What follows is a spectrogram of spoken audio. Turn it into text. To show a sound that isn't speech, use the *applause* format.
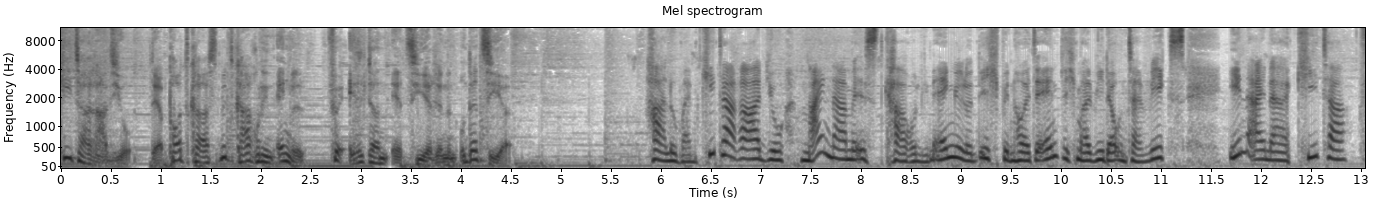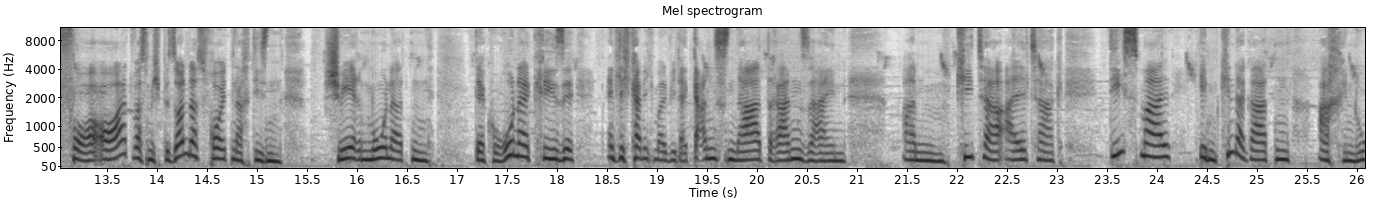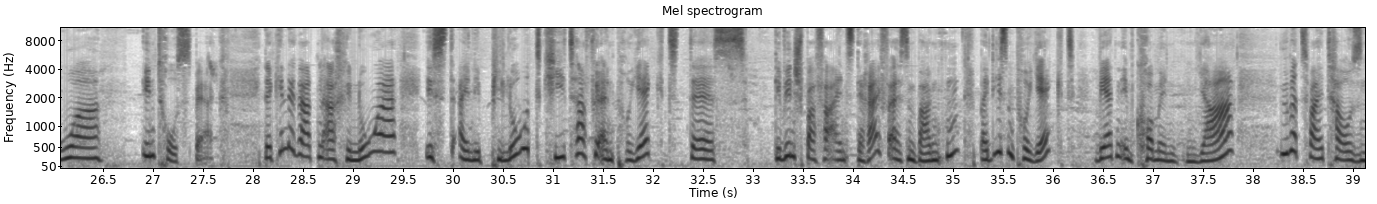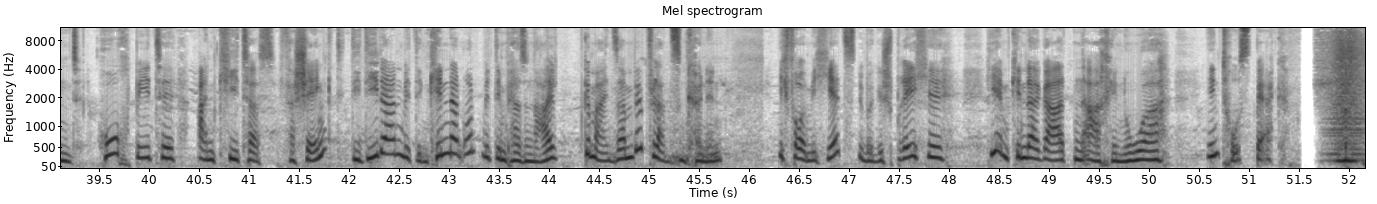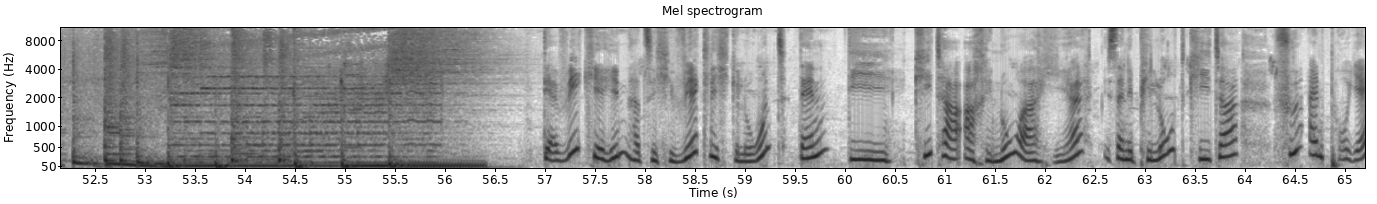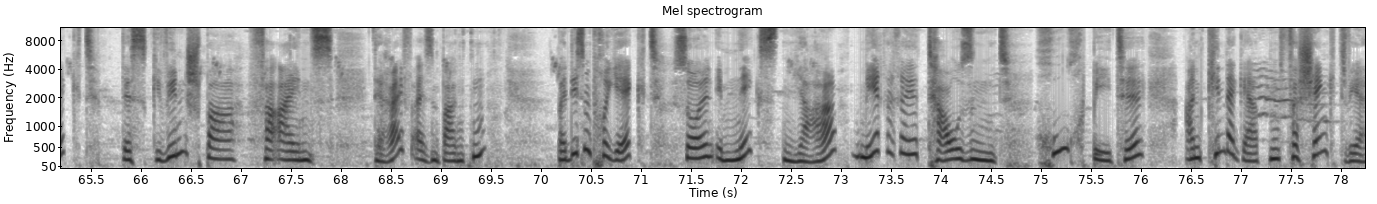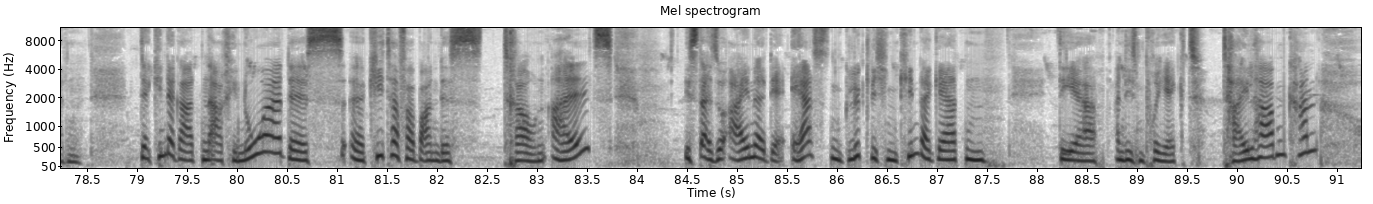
Kita Radio, der Podcast mit Caroline Engel für Eltern, Erzieherinnen und Erzieher. Hallo beim Kita Radio. Mein Name ist Caroline Engel und ich bin heute endlich mal wieder unterwegs in einer Kita vor Ort, was mich besonders freut nach diesen schweren Monaten der Corona-Krise. Endlich kann ich mal wieder ganz nah dran sein am Kita-Alltag. Diesmal im Kindergarten Achenoa in Trostberg. Der Kindergarten Achenoa ist eine Pilotkita für ein Projekt des Gewinnsparvereins der Raiffeisenbanken. Bei diesem Projekt werden im kommenden Jahr über 2000 Hochbeete an Kitas verschenkt, die die dann mit den Kindern und mit dem Personal gemeinsam bepflanzen können. Ich freue mich jetzt über Gespräche hier im Kindergarten Achenoa in Trostberg. Der Weg hierhin hat sich wirklich gelohnt, denn die Kita Achenoa hier ist eine Pilotkita für ein Projekt des Gewinnsparvereins der Raiffeisenbanken. Bei diesem Projekt sollen im nächsten Jahr mehrere tausend Hochbeete an Kindergärten verschenkt werden. Der Kindergarten Achenoa des äh, Kita-Verbandes Traun-Alz ist also einer der ersten glücklichen Kindergärten, der an diesem Projekt teilhaben kann.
